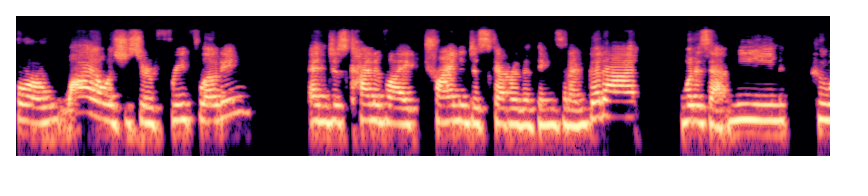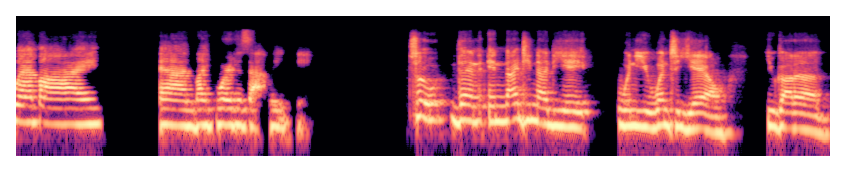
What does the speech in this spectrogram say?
for a while was just sort of free floating and just kind of like trying to discover the things that I'm good at. What does that mean? Who am I? And like, where does that lead me? So then in 1998, when you went to Yale, you got a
